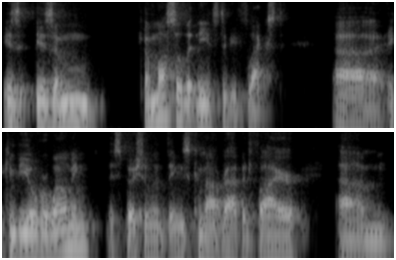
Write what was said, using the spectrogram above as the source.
is is a, a muscle that needs to be flexed. Uh, it can be overwhelming, especially when things come out rapid fire. Um,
